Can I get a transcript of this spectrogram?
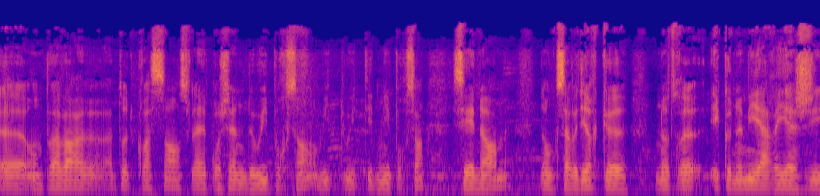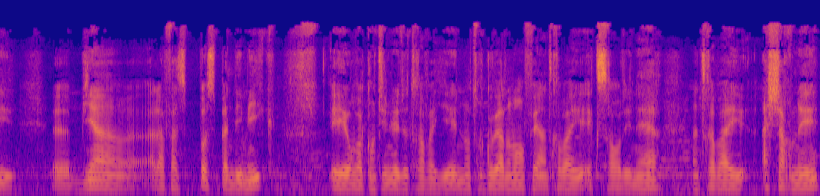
euh, on peut avoir un, taux de croissance l'année prochaine de 8%, 8, 8,5%. C'est énorme. Donc ça veut dire que notre économie a réagi bien à la phase post-pandémique et on va continuer de travailler. Notre gouvernement fait un travail extraordinaire, un travail acharné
